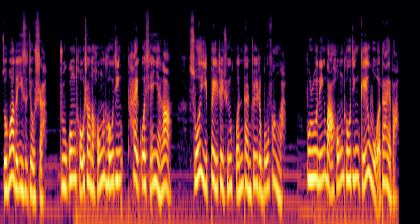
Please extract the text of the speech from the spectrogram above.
祖茂的意思就是啊，主公头上的红头巾太过显眼啦，所以被这群混蛋追着不放啊。不如您把红头巾给我戴吧。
